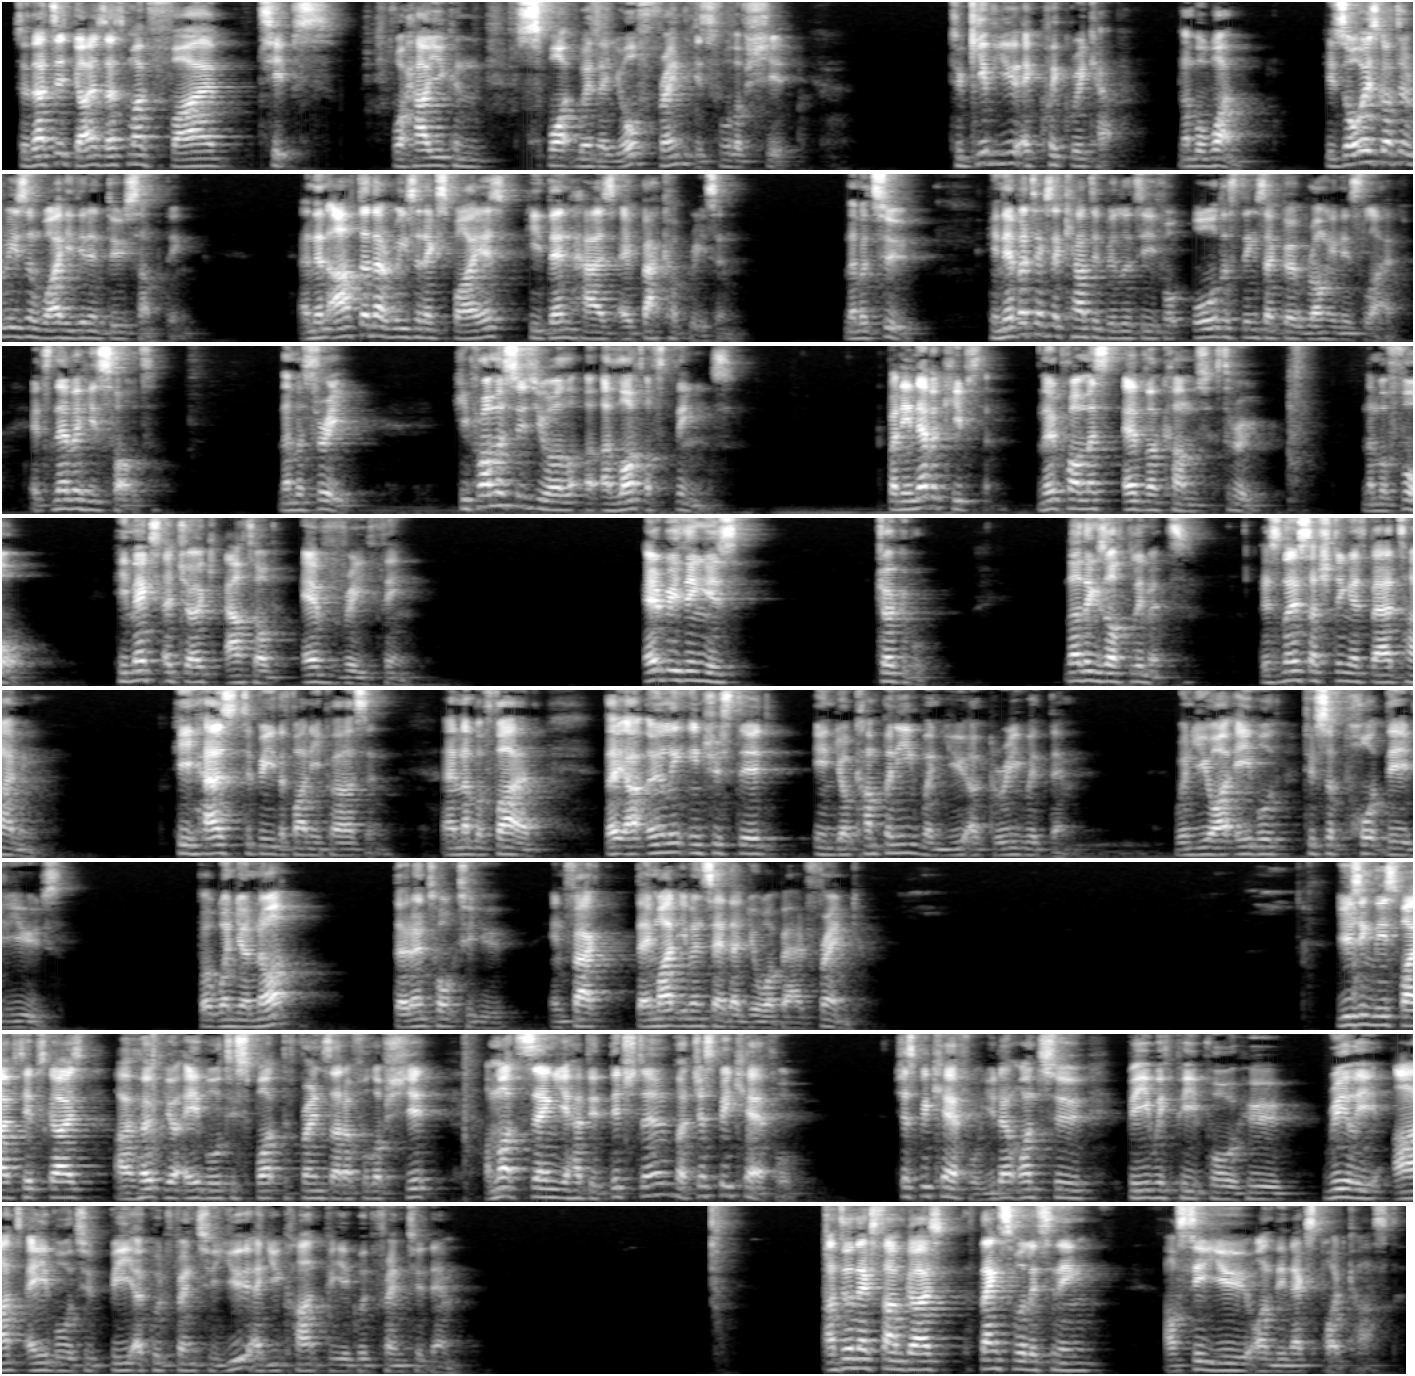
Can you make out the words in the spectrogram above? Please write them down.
So that's it, guys. That's my five tips for how you can spot whether your friend is full of shit. To give you a quick recap number one, he's always got a reason why he didn't do something. And then after that reason expires, he then has a backup reason. Number two, he never takes accountability for all the things that go wrong in his life. It's never his fault. Number three, he promises you a, a lot of things, but he never keeps them. No promise ever comes through. Number four, he makes a joke out of everything. Everything is jokeable. Nothing's off limits. There's no such thing as bad timing. He has to be the funny person. And number five, they are only interested in your company when you agree with them, when you are able to support their views. But when you're not, they don't talk to you. In fact, they might even say that you're a bad friend. Using these five tips, guys, I hope you're able to spot the friends that are full of shit. I'm not saying you have to ditch them, but just be careful. Just be careful. You don't want to be with people who really aren't able to be a good friend to you and you can't be a good friend to them. Until next time, guys, thanks for listening. I'll see you on the next podcast.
